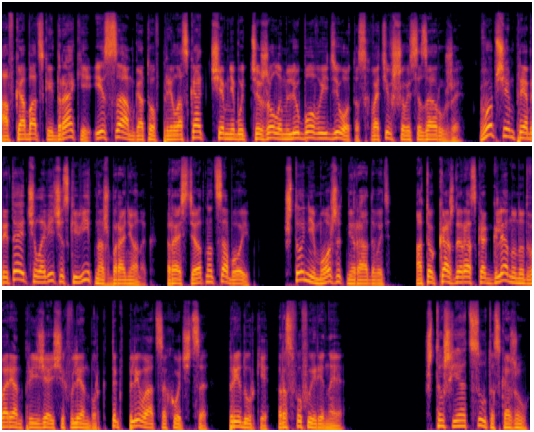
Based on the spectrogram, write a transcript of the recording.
а в кабацкой драке и сам готов приласкать чем-нибудь тяжелым любого идиота, схватившегося за оружие. В общем, приобретает человеческий вид наш бароненок, растет над собой, что не может не радовать. А то каждый раз, как гляну на дворян, приезжающих в Ленбург, так плеваться хочется, придурки расфуфыренные. Что ж я отцу-то скажу?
